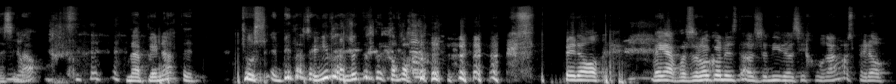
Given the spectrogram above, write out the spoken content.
ese lado. Una pena, Chus, empieza a seguir las letras de Japón. pero, venga, pues solo con Estados Unidos y jugamos, pero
